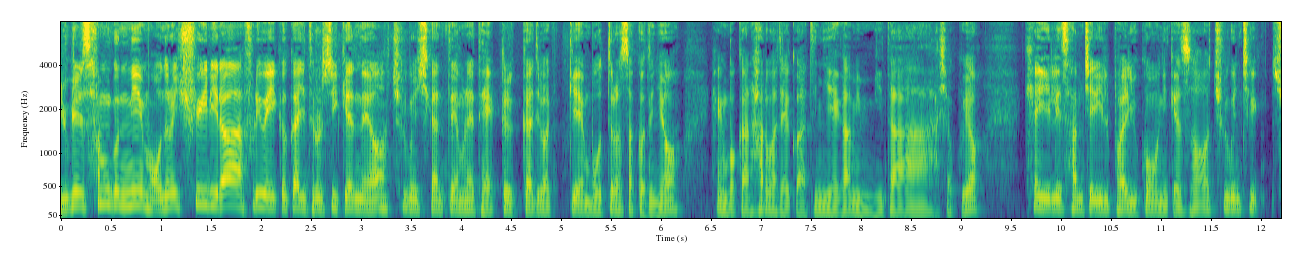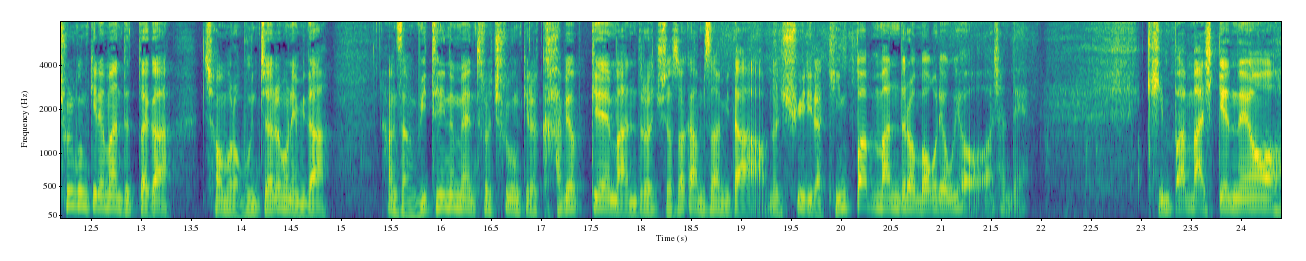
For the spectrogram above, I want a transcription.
6139님, 오늘은 휴일이라 프리웨이 끝까지 들을 수 있겠네요. 출근 시간 때문에 댓글까지밖에 못 들었었거든요. 행복한 하루가 될 것 같은 예감입니다. 하셨고요. K123718605님께서 출근, 출근길에만 듣다가 처음으로 문자를 보냅니다. 항상 위트 있는 멘트로 출근길을 가볍게 만들어주셔서 감사합니다. 오늘 휴일이라 김밥 만들어 먹으려고요. 하셨는데. 김밥 맛있겠네요.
